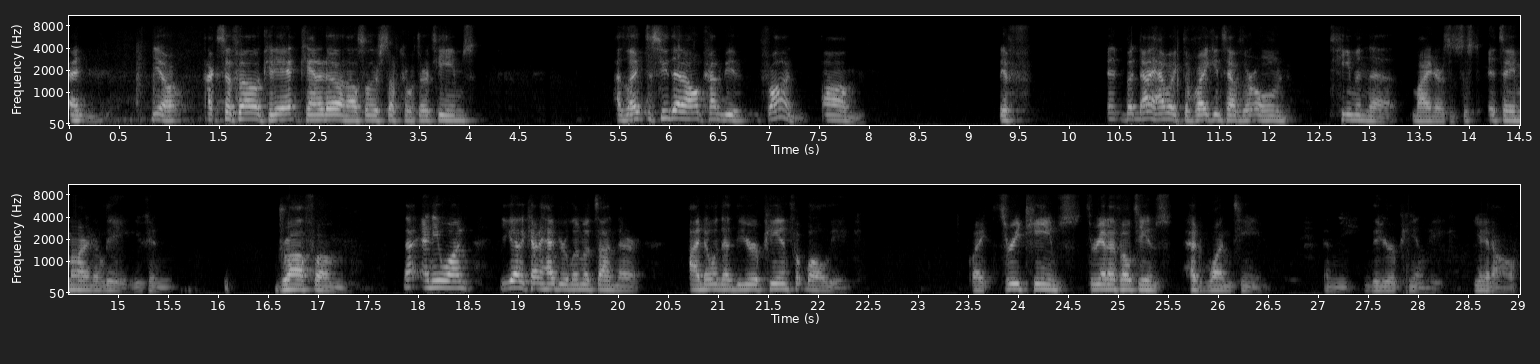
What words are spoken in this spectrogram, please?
and you know, XFL, Cana- Canada, and also other stuff come with their teams. I'd like to see that all kind of be fun. Um, if, but not have like the Vikings have their own team in the minors. It's just it's a minor league. You can draw from not anyone. You got to kind of have your limits on there. I know they the European Football League, like three teams, three NFL teams had one team in the European League. You know,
